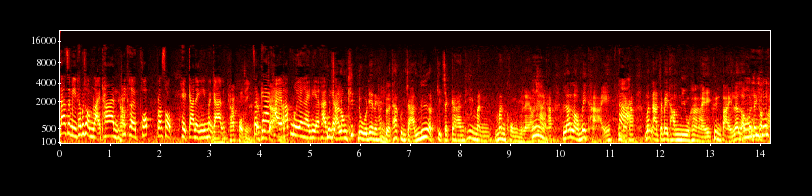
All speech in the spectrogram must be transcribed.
น่าจะมีท่านผู้ชมหลายท่าน ครับ ที่เคยพบประสบเหตุการณ์อย่างนี้เหมือนกัน ครับผมจริง จะต่คุณแก้ไขรับมือยังไงดีอะคะคุณพี่จ๋าไก่ ลองคิดดูเนี่ยนะครับเกิดถ้าคุณจ๋าเลือกกิจการที่มันมั่นคงอยู่แล้วอืมนะครับแล้วเราไม่ขายค่ะนะครับมันอาจจะไปทำนิวไฮขึ้นไปแล้วเราก็ได้กำไร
